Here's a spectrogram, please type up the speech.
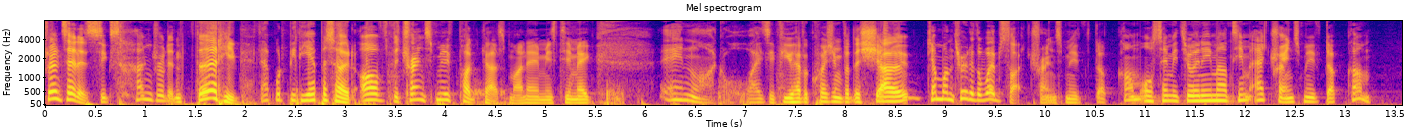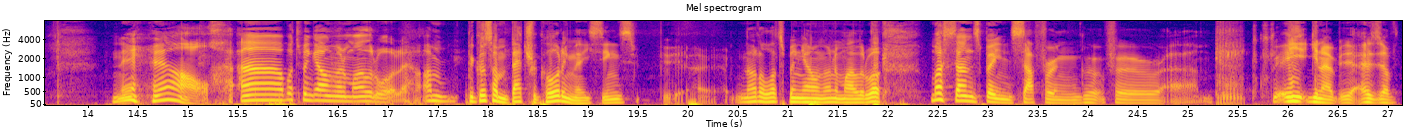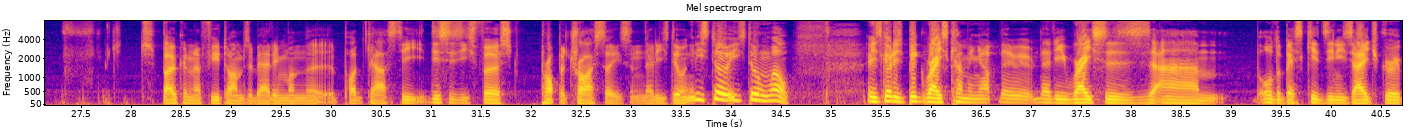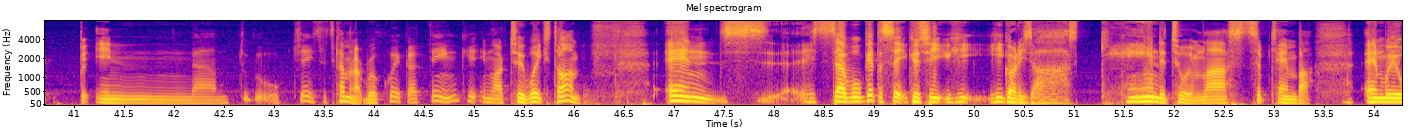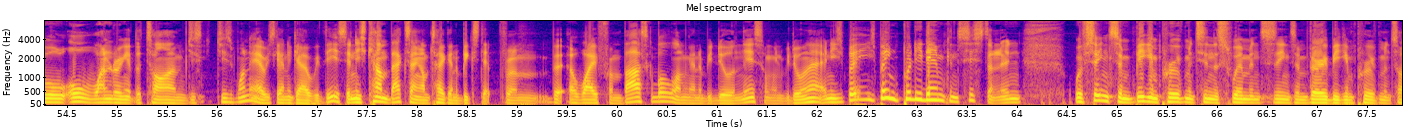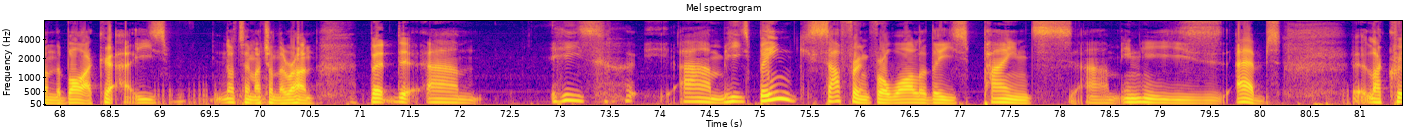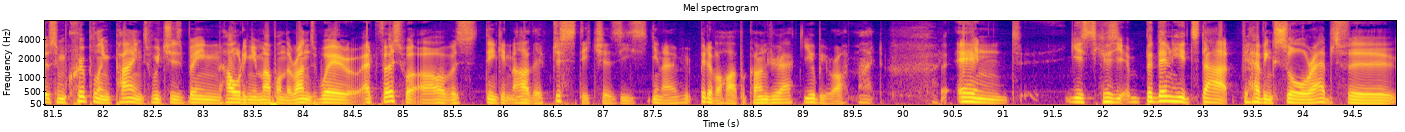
Trendsetters 630. That would be the episode of the Trainsmooth podcast. My name is Tim Egg. And like always, if you have a question for the show, jump on through to the website, trainsmooth.com, or send me through an email, tim at trainsmooth.com. Now, uh, what's been going on in my little world? I'm because I'm batch recording these things. uh, Not a lot's been going on in my little world. My son's been suffering for, um, you know, as I've spoken a few times about him on the podcast. He this is his first proper tri season that he's doing, and he's doing he's doing well. He's got his big race coming up there that he races um, all the best kids in his age group in um oh, geez it's coming up real quick i think in like two weeks time and so we'll get to see because he, he he got his ass handed to him last september. And we were all wondering at the time just just wonder how he's going to go with this. And he's come back saying i'm taking a big step from away from basketball. I'm going to be doing this. I'm going to be doing that. And he's been he's been pretty damn consistent. And we've seen some big improvements in the swim and seen some very big improvements on the bike. Uh, he's not so much on the run. But um he's um, he's been suffering for a while of these pains um, in his abs, Uh, like some crippling pains, which has been holding him up on the runs. Where at first well, I was thinking, oh, they're just stitches. He's you know a bit of a hypochondriac. You'll be right, mate. And yes, because but then he'd start having sore abs for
